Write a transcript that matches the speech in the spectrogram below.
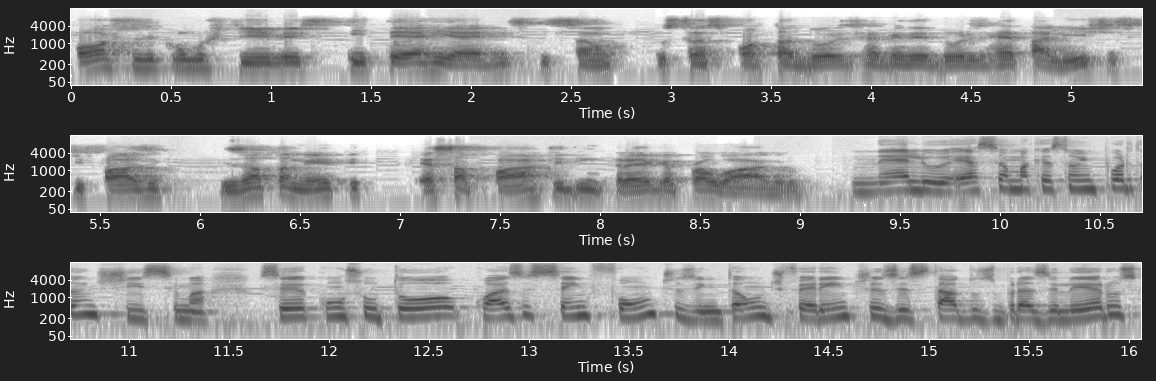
postos de combustíveis e TRRs, que são os transportadores, revendedores e retalhistas, que fazem exatamente essa parte de entrega para o agro. Nélio, essa é uma questão importantíssima. Você consultou quase 100 fontes, então, diferentes estados brasileiros,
